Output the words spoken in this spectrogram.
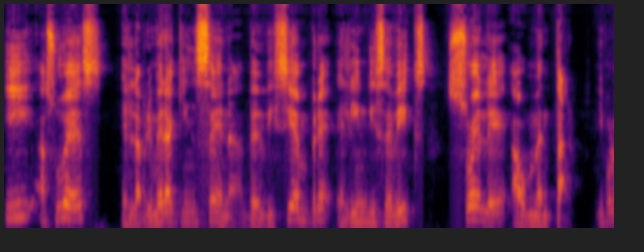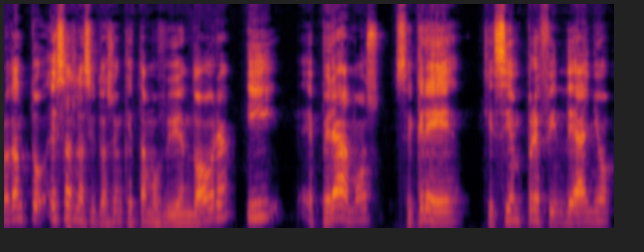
Y a su vez, en la primera quincena de diciembre el índice VIX suele aumentar. Y por lo tanto, esa es la situación que estamos viviendo ahora y esperamos, se cree, que siempre fin de año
